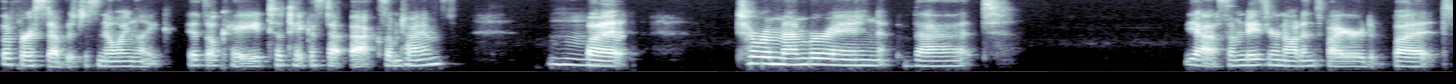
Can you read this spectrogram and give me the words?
the first step is just knowing like it's okay to take a step back sometimes. Mm-hmm. But to remembering that, yeah, some days you're not inspired, but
